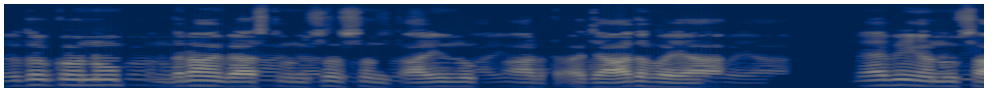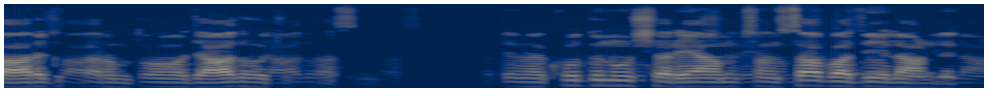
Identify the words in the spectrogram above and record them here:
ਜਦੋਂ ਕਿ ਉਹਨੂੰ 15 ਅਗਸਤ 1947 ਨੂੰ ਭਾਰਤ ਆਜ਼ਾਦ ਹੋਇਆ, ਮੈਂ ਵੀ ਅਨੁਸਾਰਕ ਧਰਮ ਤੋਂ ਆਜ਼ਾਦ ਹੋ ਚੁੱਕਾ ਸੀ ਅਤੇ ਮੈਂ ਖੁਦ ਨੂੰ ਸ਼ਰੇਆਮ ਸੰਸਾਵਾਦੀ ਐਲਾਨ ਦਿੱਤਾ।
